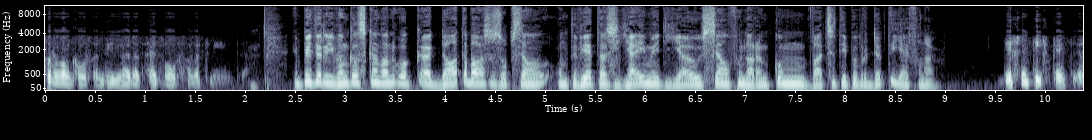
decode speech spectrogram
vir winkels indien hulle dit uitrol vir hulle kliënte. En Pieter, die winkels kan dan ook 'n database opstel om te weet as jy met jou selfoon daarin kom, watse tipe produkte jy van hou. Definitief. Kyk, uh,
